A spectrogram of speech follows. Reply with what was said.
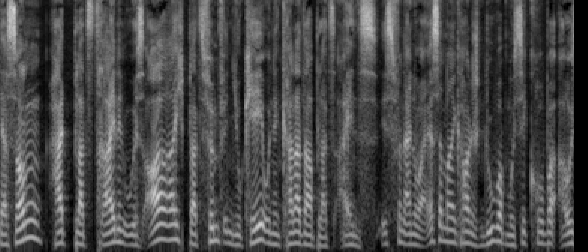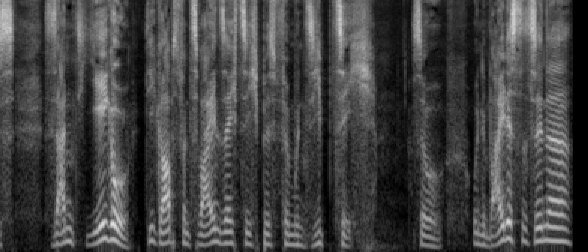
Der Song hat Platz 3 in den USA erreicht, Platz 5 in UK und in Kanada Platz 1. Ist von einer US-amerikanischen Doo-Wop-Musikgruppe aus San Diego. Die gab es von 62 bis 75. So, und im weitesten Sinne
